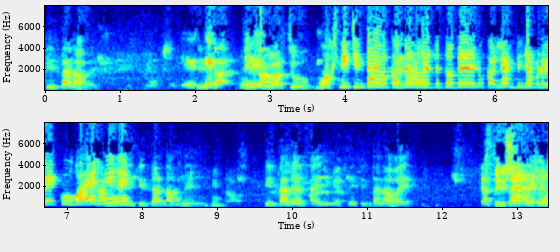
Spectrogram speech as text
ચિંતા ના શું મોક્ષની ચિંતા એવો કરનાર હોય તો તો એનું કલ્યાણ થઈ જાય પણ એવું હોય જ નહીં ને. ચિંતા જ ના હોય ને. ચિંતા થાય મોક્ષની ચિંતા ના હોય. આ. એટલે શું?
